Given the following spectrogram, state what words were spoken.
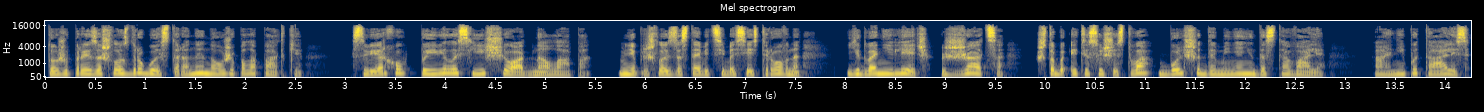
То же произошло с другой стороны, но уже по лопатке — Сверху появилась еще одна лапа. Мне пришлось заставить себя сесть ровно, едва не лечь, сжаться, чтобы эти существа больше до меня не доставали. А они пытались,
